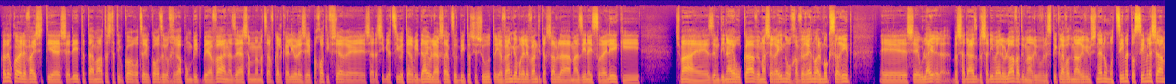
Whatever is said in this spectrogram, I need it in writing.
קודם כל, הלוואי שתהיה שנית, אתה אמרת שאתה תמכור, רוצה למכור את זה במכירה פומבית ביוון, אז היה שם מצב כלכלי אולי שפחות אפשר אה, שאנשים יציעו יותר מדי, אולי עכשיו קצת בהתאוששות. יוון גם רלוונטית עכשיו למאזין הישראלי, כי, שמע, אה, זו מדינה ירוקה, ומה שראינו, חברנו אלמוג שריד, אה, שאולי אה, בשנה, בשנים האלו לא עבד במעריב, אבל הספיק לעבוד במעריב עם שנינו, מוצאים מטוסים לשם.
